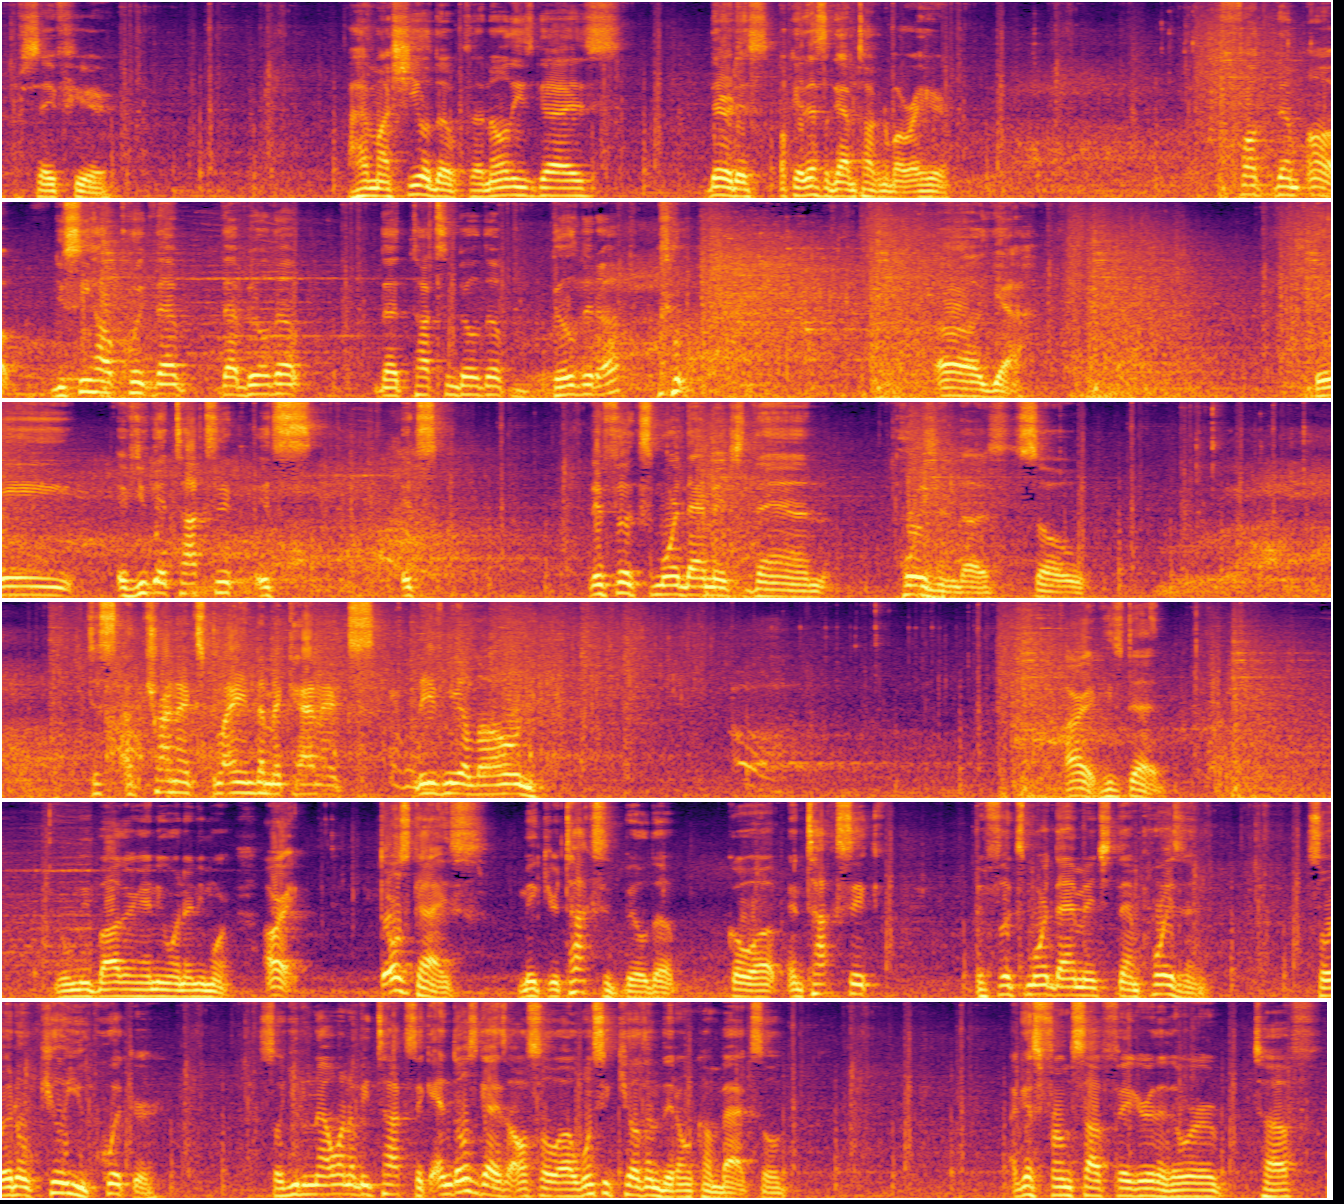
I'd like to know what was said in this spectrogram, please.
We're safe here. I have my shield up because I know these guys. There it is. Okay, that's the guy I'm talking about right here. Fuck them up. You see how quick that that build up, that toxin build up, build it up? uh, yeah. They, if you get toxic, it's, it's, it inflicts more damage than poison does. So Just, I'm trying to explain the mechanics. Leave me alone. Alright, he's dead. Won't be bothering anyone anymore. Alright, those guys make your toxic buildup go up, and toxic inflicts more damage than poison. So it'll kill you quicker. So you do not want to be toxic. And those guys also, uh, once you kill them, they don't come back. So I guess FromSoft figure that they were tough.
